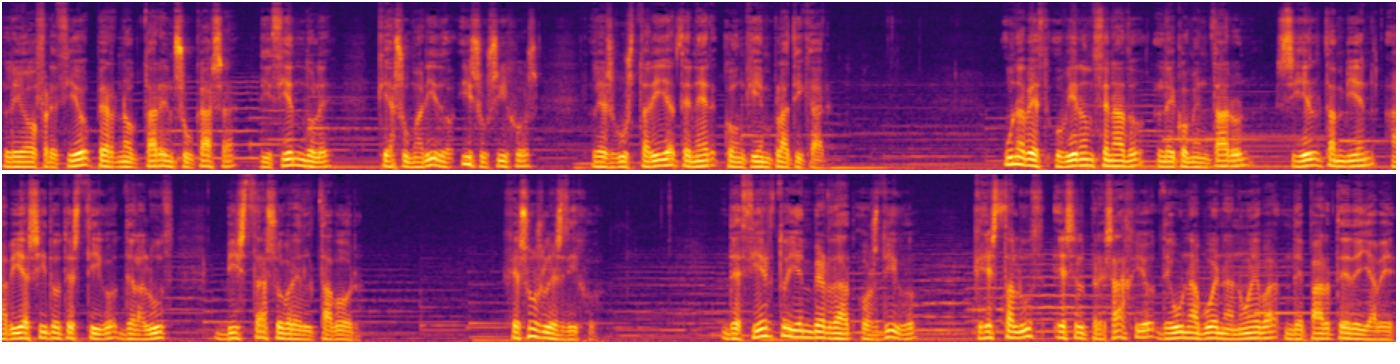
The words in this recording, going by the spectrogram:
le ofreció pernoctar en su casa, diciéndole que a su marido y sus hijos les gustaría tener con quien platicar. Una vez hubieron cenado, le comentaron si él también había sido testigo de la luz vista sobre el Tabor Jesús les dijo, De cierto y en verdad os digo que esta luz es el presagio de una buena nueva de parte de Yahvé.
